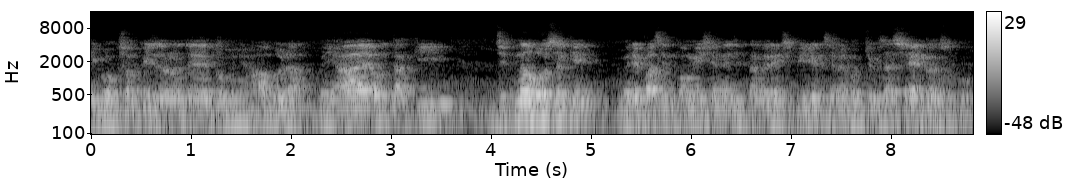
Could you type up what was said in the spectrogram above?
एक वर्कशॉप की ज़रूरत है तो मैंने हाँ बोला। मैं यहाँ आया हूँ ताकि जितना हो सके मेरे पास इंफॉर्मेशन है, जितना मेरा एक्सपीरियंस है, मैं बच्चों के साथ शेयर कर सकूँ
